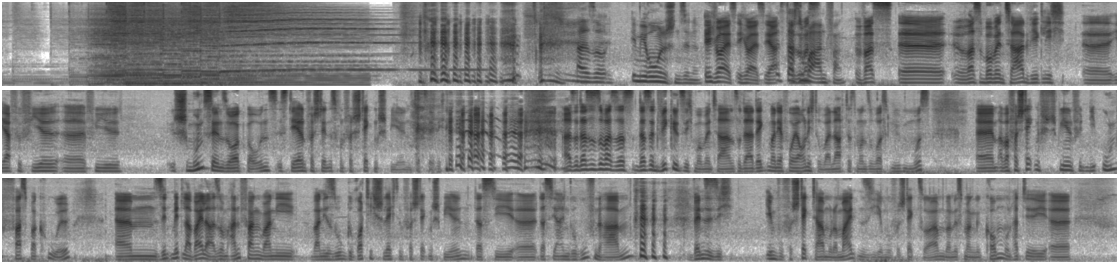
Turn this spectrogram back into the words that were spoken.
also im ironischen Sinne. Ich weiß, ich weiß, ja. Jetzt darfst Also du was, mal anfangen. Was, äh, was momentan wirklich äh, ja, für viel, äh, viel Schmunzeln sorgt bei uns, ist deren Verständnis von Verstecken spielen tatsächlich. also das ist sowas, das, das entwickelt sich momentan. So, da denkt man ja vorher auch nicht drüber nach, dass man sowas üben muss. Ähm, aber Verstecken spielen finden die unfassbar cool. Ähm, sind mittlerweile, also am Anfang waren die, waren die so grottig schlecht im Verstecken spielen, dass sie, äh, dass sie einen gerufen haben, wenn sie sich irgendwo versteckt haben oder meinten, sie irgendwo versteckt zu haben, dann ist man gekommen und hat die, äh,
